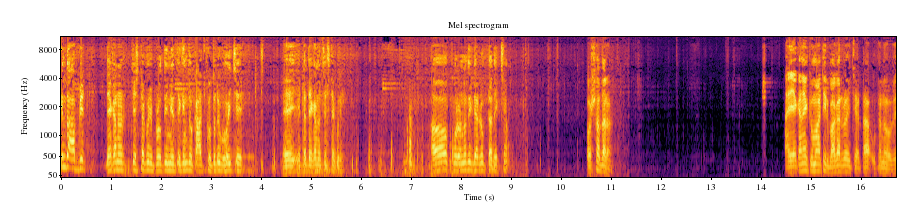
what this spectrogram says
কিন্তু আপডেট দেখানোর চেষ্টা করি, প্রতিনিয়ত কিন্তু কাজ কতটুকু হয়েছে এটা দেখানোর চেষ্টা করি। ও পুরনো দিকটার রূপটা দেখছেন? অসাধারণ। আর এখানে একটু মাটির বাগান রয়েছে এটা উঠানো হবে।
